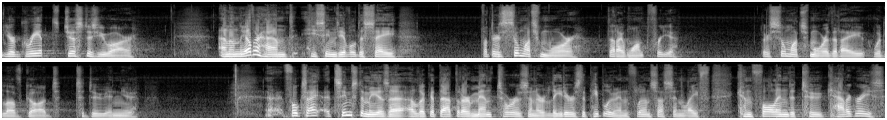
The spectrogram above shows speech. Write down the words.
You're great just as you are. And on the other hand, he seems able to say, but there's so much more that I want for you. There's so much more that I would love God to do in you. Uh, folks, I, it seems to me as I, look at that, that our mentors and our leaders, the people who influence us in life, can fall into two categories.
